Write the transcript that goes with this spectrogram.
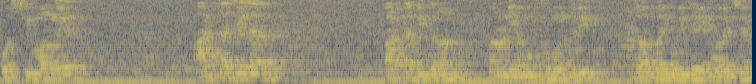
পশ্চিমবঙ্গের আটটা জেলার পাট্টা বিতরণ মাননীয় মুখ্যমন্ত্রী জলপাইগুড়ি থেকে করেছেন।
